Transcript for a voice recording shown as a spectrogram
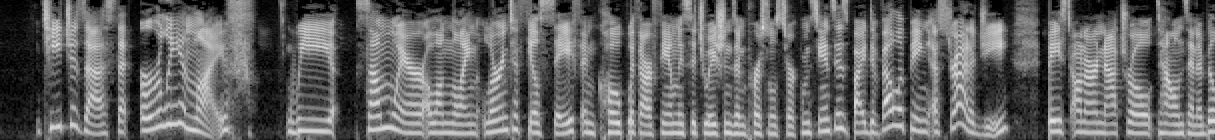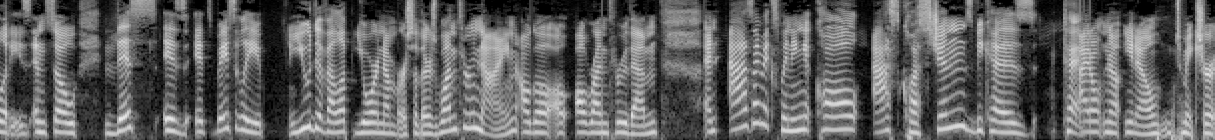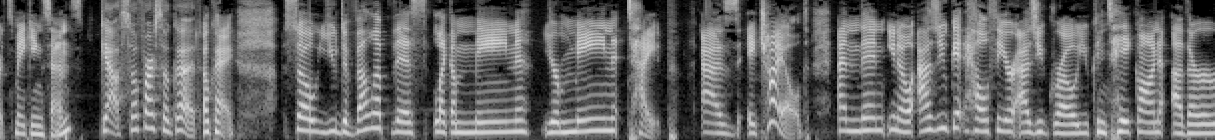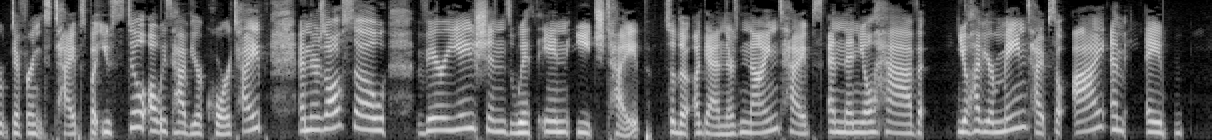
teaches us that early in life, we somewhere along the line learn to feel safe and cope with our family situations and personal circumstances by developing a strategy based on our natural talents and abilities. And so this is it's basically you develop your number. So there's 1 through 9. I'll go I'll, I'll run through them. And as I'm explaining it, Coll ask questions because okay I don't know, you know, to make sure it's making sense. yeah so far so good Okay. So you develop this like a main, your main type as a child. And then, you know, as you get healthier, as you grow, you can take on other different types, but you still always have your core type. And there's also variations within each type. So the again, there's nine types and then you'll have you'll have your main type. So I am a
